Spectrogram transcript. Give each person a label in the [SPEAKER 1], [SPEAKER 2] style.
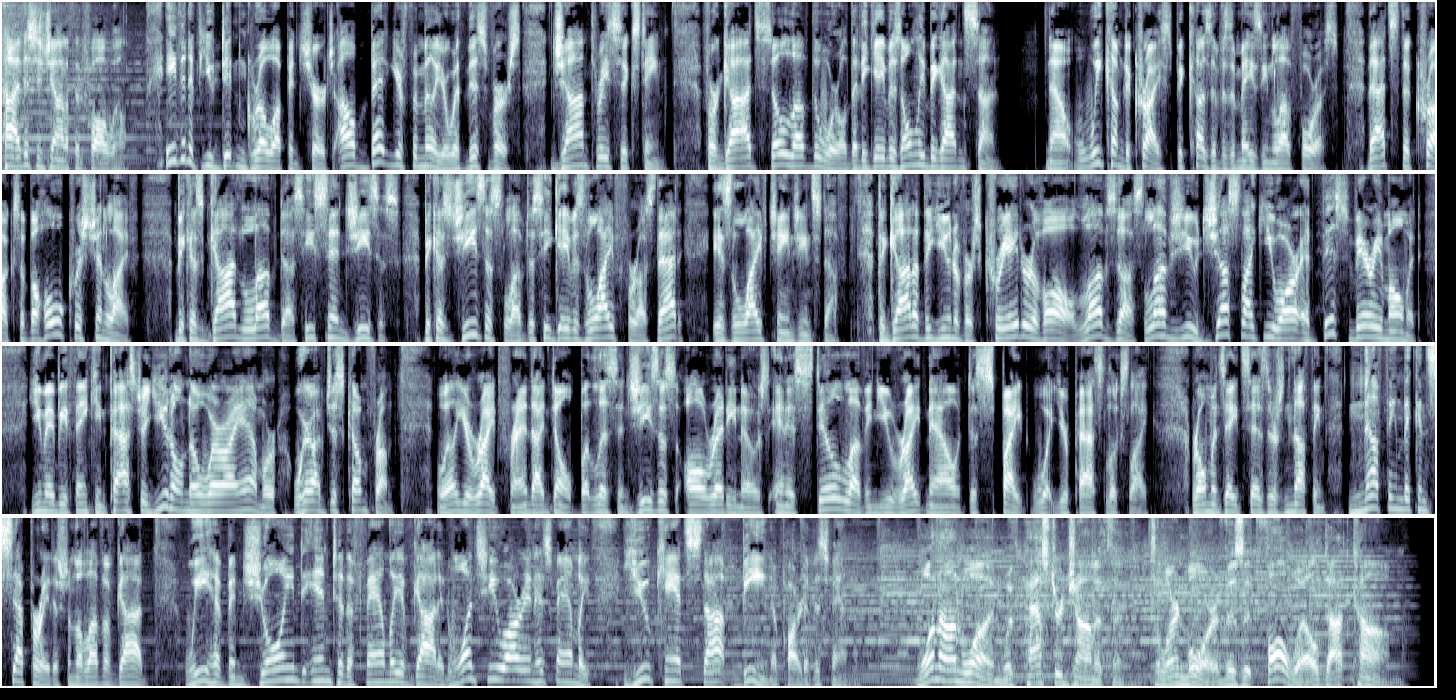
[SPEAKER 1] Hi, this is Jonathan Falwell. Even if you didn't grow up in church, I'll bet you're familiar with this verse, John 3:16. For God so loved the world that he gave his only begotten son now, we come to Christ because of his amazing love for us. That's the crux of the whole Christian life. Because God loved us, he sent Jesus. Because Jesus loved us, he gave his life for us. That is life changing stuff. The God of the universe, creator of all, loves us, loves you just like you are at this very moment. You may be thinking, Pastor, you don't know where I am or where I've just come from. Well, you're right, friend. I don't. But listen, Jesus already knows and is still loving you right now despite what your past looks like. Romans 8 says there's nothing, nothing that can separate us from the love of God. We have been joined into the family of God. And once you are in his family, you can't stop being a part of his family.
[SPEAKER 2] One on one with Pastor Jonathan. To learn more, visit falwell.com.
